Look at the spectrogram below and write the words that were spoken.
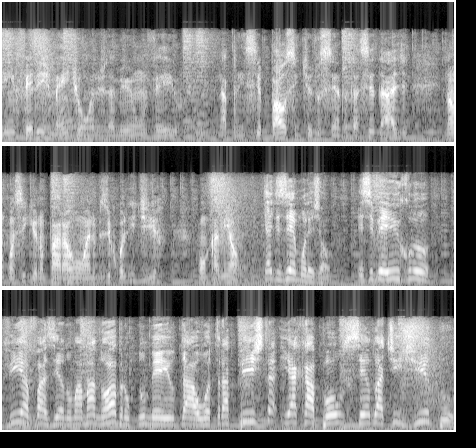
E infelizmente o ônibus da 1001 veio na principal sentido centro da cidade não conseguiram parar o ônibus e colidir com o caminhão. Quer dizer, molejão, esse veículo vinha fazendo uma manobra no meio da outra pista e acabou sendo atingido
